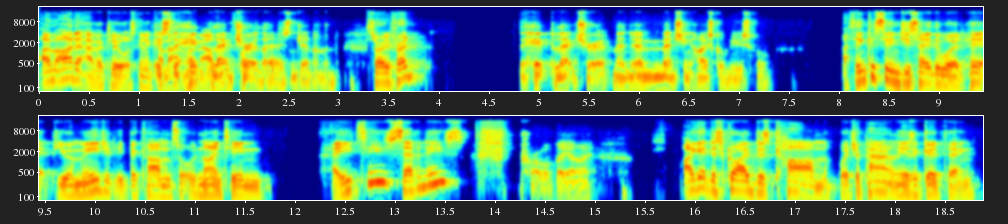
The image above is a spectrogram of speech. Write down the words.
I'm, I don't have a clue what's going to come it's out the of my hip mouth. lecturer, ladies and gentlemen. Sorry, Fred. The hip lecturer men- uh, mentioning High School Musical. I think as soon as you say the word hip, you immediately become sort of 19 80s, 70s? Probably I. I get described as calm, which apparently is a good thing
